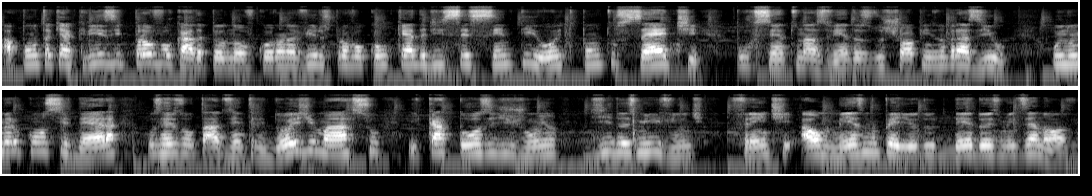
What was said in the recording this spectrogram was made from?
aponta que a crise provocada pelo novo coronavírus provocou queda de 68,7% nas vendas dos shoppings no Brasil. O número considera os resultados entre 2 de março e 14 de junho de 2020, frente ao mesmo período de 2019.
